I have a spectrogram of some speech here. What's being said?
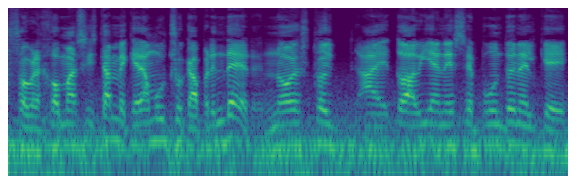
Sobre Home Assistant me queda mucho que aprender. No estoy todavía en ese punto en el que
